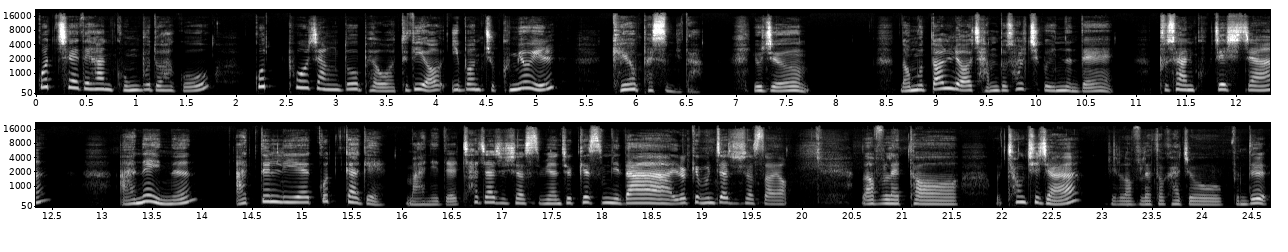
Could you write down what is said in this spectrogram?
꽃에 대한 공부도 하고 꽃 포장도 배워 드디어 이번 주 금요일 개업했습니다. 요즘 너무 떨려 잠도 설치고 있는데 부산 국제시장 안에 있는 아뜰리에 꽃가게 많이들 찾아주셨으면 좋겠습니다. 이렇게 문자 주셨어요. 러브레터 청취자, 우리 러브레터 가족분들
